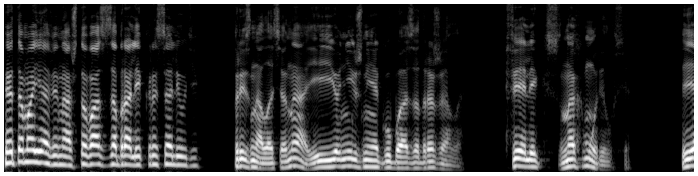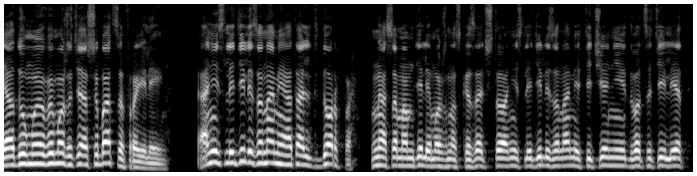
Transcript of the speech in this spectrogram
«Это моя вина, что вас забрали крысолюди», — призналась она, и ее нижняя губа задрожала. Феликс нахмурился. «Я думаю, вы можете ошибаться, фрейлейн. Они следили за нами от Альтдорфа. На самом деле, можно сказать, что они следили за нами в течение 20 лет».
